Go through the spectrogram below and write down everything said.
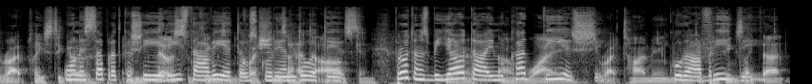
right un es sapratu, ka šī ir īstā vieta, uz kuriem doties. Protams, bija jautājumi, you know, um, kad tieši, right timing, kurā brīdī. Like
